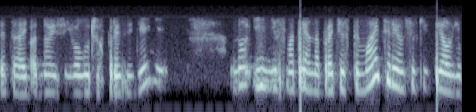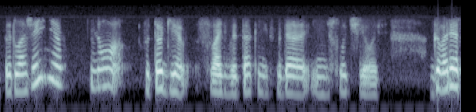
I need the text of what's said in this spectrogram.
Это одно из его лучших произведений. Ну и несмотря на протесты матери, он все-таки сделал ей предложение, но в итоге свадьбы так никогда и не случилось. Говорят,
